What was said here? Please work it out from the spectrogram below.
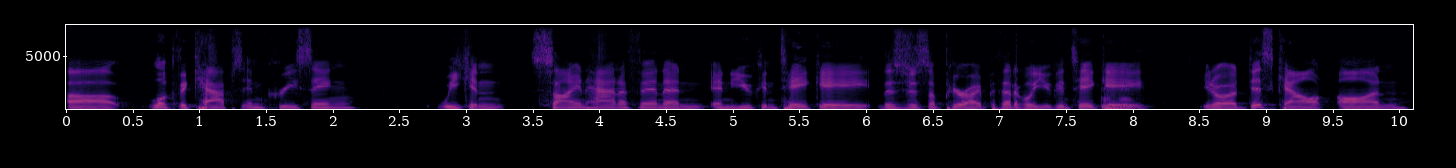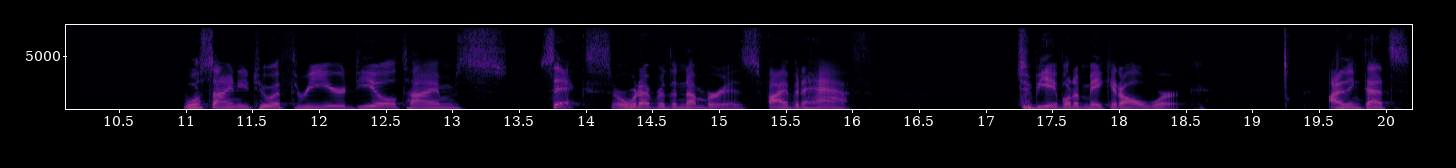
uh, look, the cap's increasing. We can sign Hanifin, and and you can take a. This is just a pure hypothetical. You can take a mm-hmm. you know a discount on. We'll sign you to a three year deal times six or whatever the number is, five and a half, to be able to make it all work. I think that's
